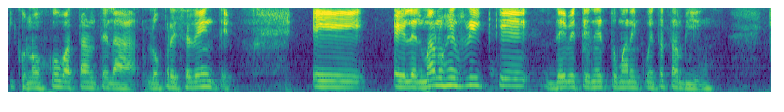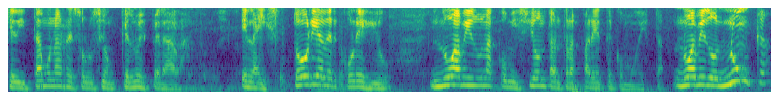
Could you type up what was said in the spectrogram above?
y conozco bastante la, los precedentes. Eh, el hermano Enrique debe tener, tomar en cuenta también que dictamos una resolución que él no esperaba. En la historia del colegio no ha habido una comisión tan transparente como esta. No ha habido nunca,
